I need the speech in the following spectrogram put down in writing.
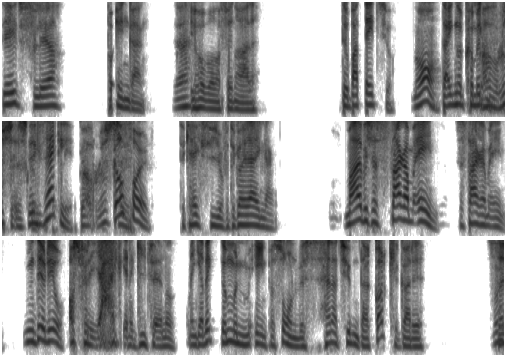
date flere. På én gang Ja. i håbet om at finde rette. Det er jo bare dates jo. Nå. Der er ikke noget Gør, commitment. hvor lyst til. Exactly. Gør, hvor lyst Go for it. Det kan jeg ikke sige, jo, for det gør jeg ikke engang. Mig, hvis jeg snakker med en, så snakker jeg med en. Men det er jo det jo. Også fordi jeg har ikke energi til andet. Men jeg vil ikke dømme med en person, hvis han er typen, der godt kan gøre det. Så siger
